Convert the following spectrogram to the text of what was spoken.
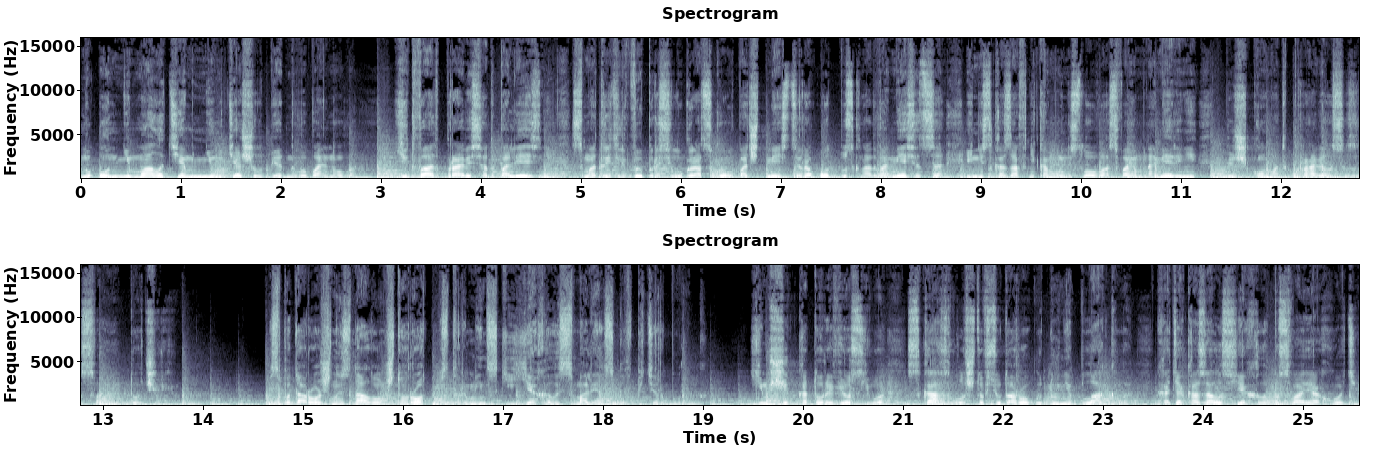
но он немало тем не утешил бедного больного. Едва отправясь от болезни, смотритель выпросил у городского почтмейстера отпуск на два месяца и, не сказав никому ни слова о своем намерении, пешком отправился за своей дочерью. С подорожной знал он, что ротмистр Минский ехал из Смоленска в Петербург. Ямщик, который вез его, сказывал, что всю дорогу Дуня плакала, хотя, казалось, ехала по своей охоте.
